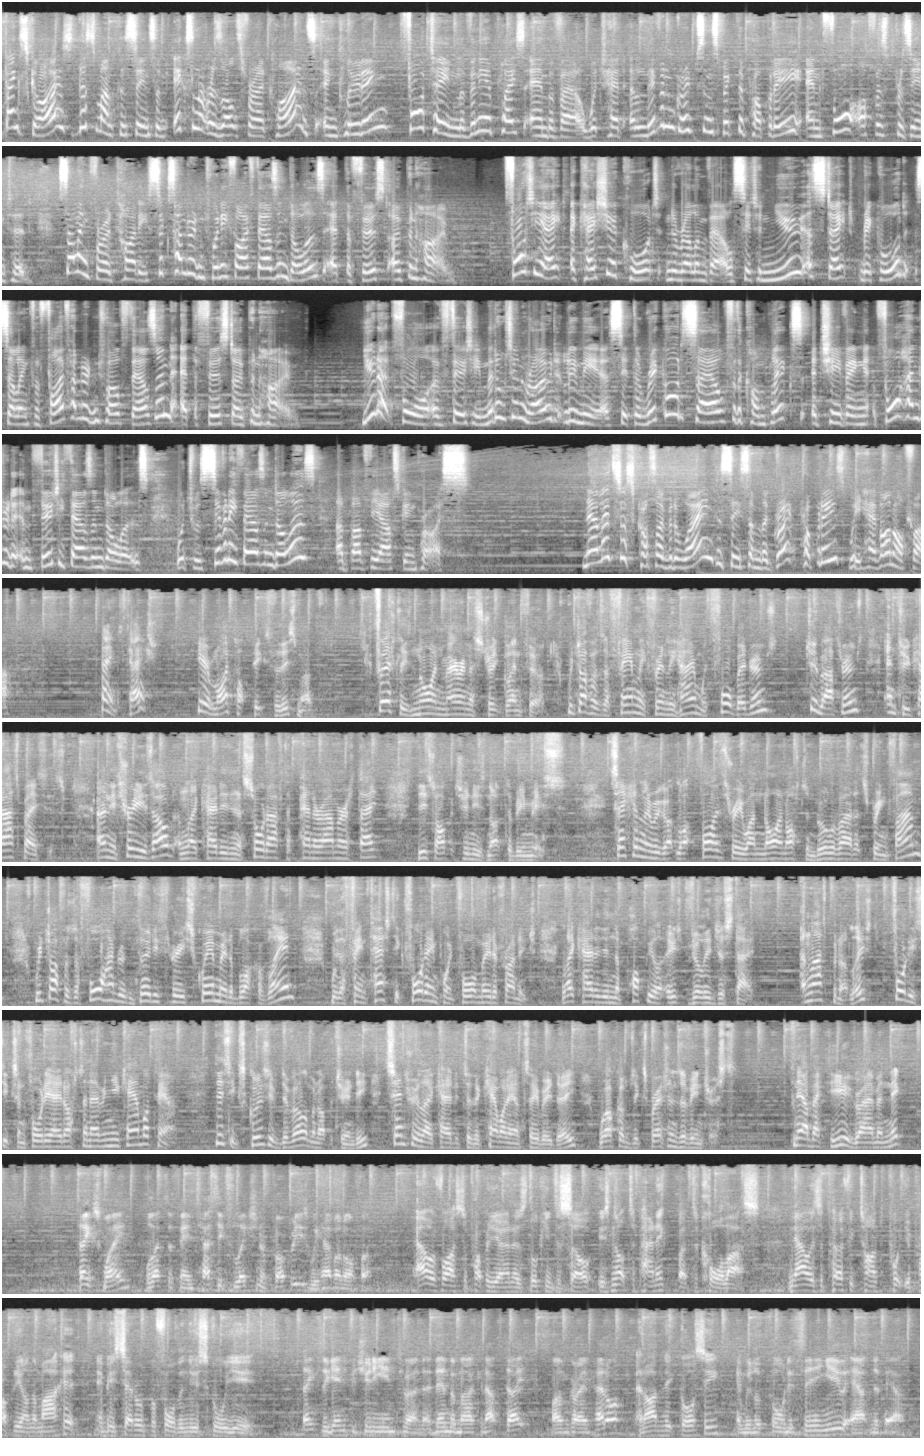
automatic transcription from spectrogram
Thanks, guys. This month has seen some excellent results for our clients, including 14 Lavinia Place Ambervale, which had 11 groups inspect the property and four offers presented, selling for a tidy $625,000 at the first open home. 48 Acacia Court, Narellan Vale set a new estate record, selling for 512,000 at the first open home. Unit 4 of 30 Middleton Road, Leumeah set the record sale for the complex, achieving $430,000, which was $70,000 above the asking price. Now let's just cross over to Wayne to see some of the great properties we have on offer. Thanks, Tash. Here are my top picks for this month. Firstly is 9 Mariner Street, Glenfield, which offers a family-friendly home with four bedrooms, two bathrooms and two car spaces. Only three years old and located in a sought-after panorama estate, this opportunity is not to be missed. Secondly, we've got lot 5319 Austin Boulevard at Spring Farm, which offers a 433 square metre block of land with a fantastic 14.4 metre frontage, located in the popular East Village estate. And last but not least, 46 and 48 Austin Avenue, Campbelltown. This exclusive development opportunity, centrally located to the Campbelltown CBD, welcomes expressions of interest. Now back to you, Graham and Nick. Thanks, Wayne. Well, that's a fantastic selection of properties we have on offer. Our advice to property owners looking to sell is not to panic, but to call us. Now is the perfect time to put your property on the market and be settled before the new school year. Thanks again for tuning in to our November market update. I'm Graham Paddock. And I'm Nick Gorsey. And we look forward to seeing you out and about.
